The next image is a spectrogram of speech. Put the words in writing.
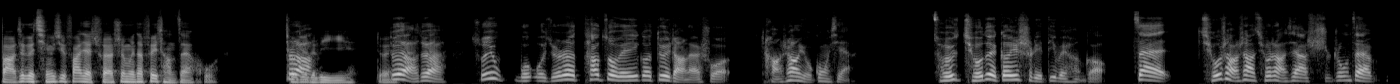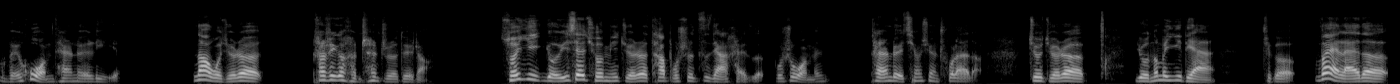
把这个情绪发泄出来，说明他非常在乎球队的利益。对，对啊，对啊。所以，我我觉得他作为一个队长来说，场上有贡献，球球队更衣室里地位很高，在。球场上、球场下始终在维护我们泰山队的利益，那我觉得他是一个很称职的队长。所以有一些球迷觉得他不是自家孩子，不是我们泰山队青训出来的，就觉着有那么一点这个外来的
